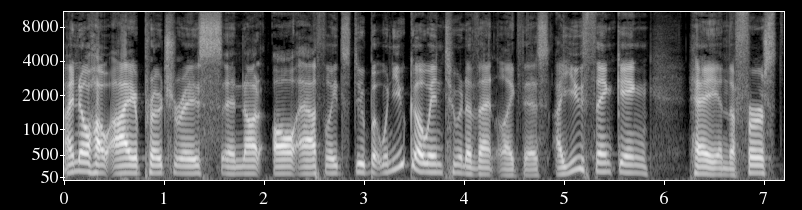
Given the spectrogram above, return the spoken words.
I know how I approach race, and not all athletes do, but when you go into an event like this, are you thinking, hey, in the first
